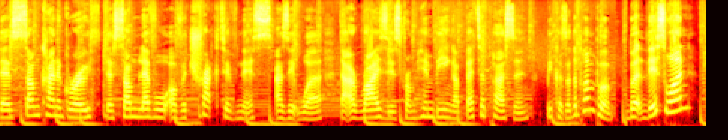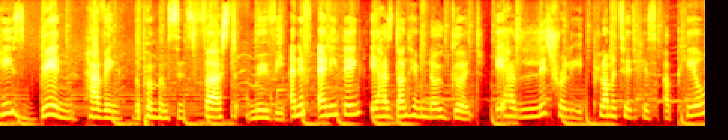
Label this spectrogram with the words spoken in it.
There's some kind of growth, there's some level of attractiveness, as it were, that arises from him being a better person because of the pum pum. But this one, he's been having the pum pum since first movie. And if anything, it has done him no good. It has literally plummeted his appeal,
